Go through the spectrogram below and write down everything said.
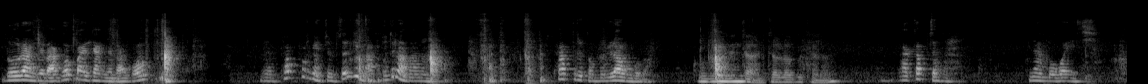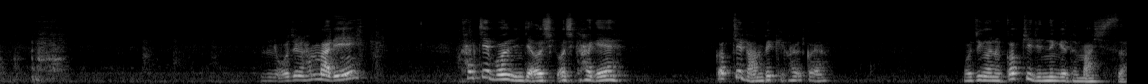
노란 거라고 빨간 거라고. 파프리카 좀 썰기 나쁘더라, 나는. 파프리카 물 나온 거 봐. 구부러진데 안 잘라도 되나? 아깝잖아. 그냥 먹어야지. 음, 오징어 한 마리. 칼집은 이제 어식어식하게 껍질 안 벗기고 할 거야. 오징어는 껍질 있는 게 더 맛있어.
